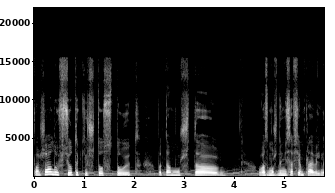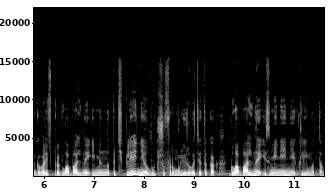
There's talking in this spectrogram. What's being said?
пожалуй, все-таки что стоит, потому что возможно, не совсем правильно говорить про глобальное именно потепление, лучше формулировать это как глобальное изменение климата.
